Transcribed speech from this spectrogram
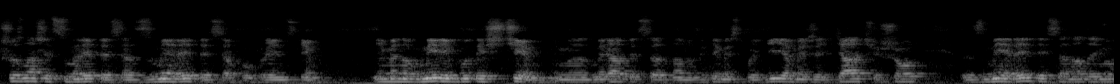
Що значить смиритися, змиритися по-українськи. Іменно в мирі бути з чим? Іменно змирятися там з якимись подіями життя чи що. Змиритися, треба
